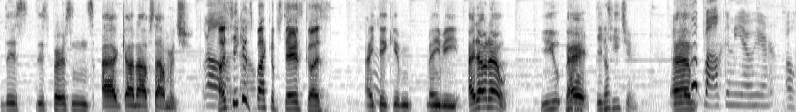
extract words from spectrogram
this this person's uh, gone off sandwich. Oh, I think it's back upstairs, guys. I think it maybe I don't know. You No, are the no. teacher. There's Um, a balcony out here. Oh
